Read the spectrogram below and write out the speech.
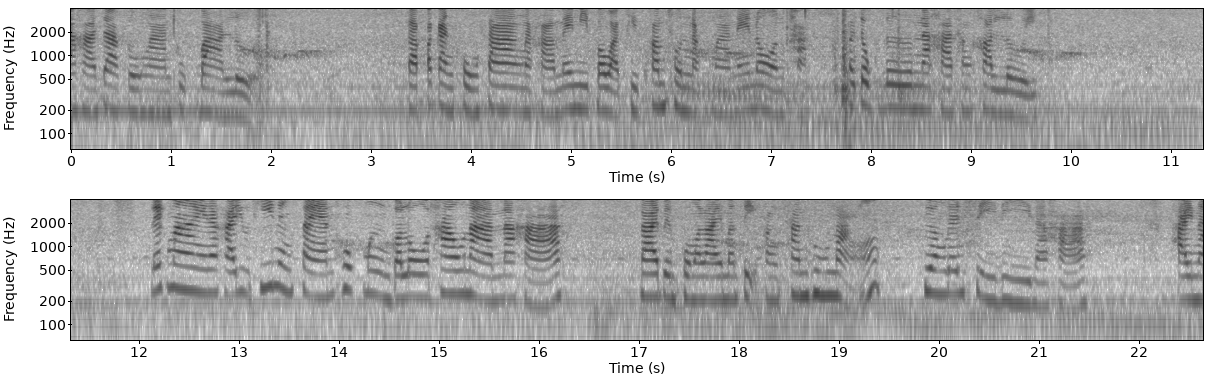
นะคะ จากโรงงานทุกบานเลย รับประกันโครงสร้างนะคะ ไม่มีประวัติพลิกคว่ำชนหนักมาแน่นอนค่ะ กระจกเดิมนะคะทั้งคันเลย เลขไม้นะคะอยู่ที่1 6 0 0 0 0กว่าโลเท่านั้นนะคะได้เป็นพวงมาลัยมันติฟังก์ชันหุ้มหนัง เครื่องเล่น CD นะคะ ภายใน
